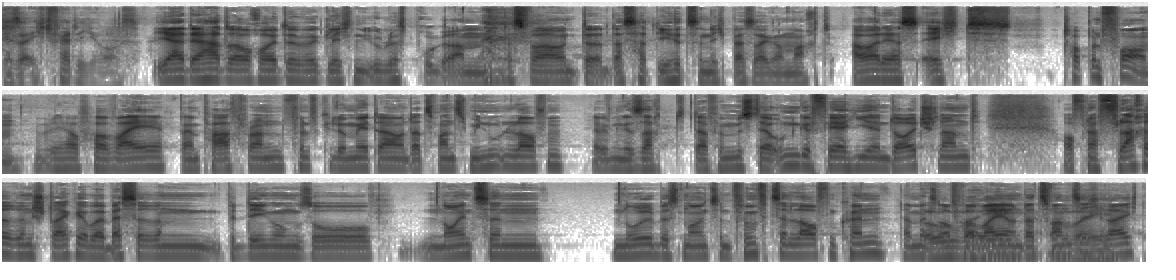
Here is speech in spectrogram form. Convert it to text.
der sah echt fertig aus. Ja, der hatte auch heute wirklich ein übles Programm. Das war, und das hat die Hitze nicht besser gemacht. Aber der ist echt, top in Form. Wir auf Hawaii beim Pathrun fünf Kilometer unter 20 Minuten laufen. Ich habe ihm gesagt, dafür müsste er ungefähr hier in Deutschland auf einer flacheren Strecke bei besseren Bedingungen so 19 0 bis 1915 laufen können, damit es oh auf Hawaii unter 20 oh reicht.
